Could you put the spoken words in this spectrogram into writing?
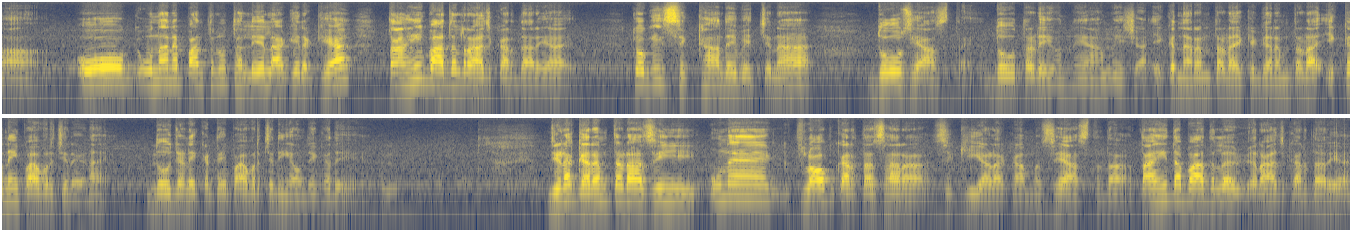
ਹਾਂ ਉਹ ਉਹਨਾਂ ਨੇ ਪੰਥ ਨੂੰ ਥੱਲੇ ਲਾ ਕੇ ਰੱਖਿਆ ਤਾਂ ਹੀ ਬਾਦਲ ਰਾਜ ਕਰਦਾ ਰਿਹਾ ਹੈ। ਕਿਉਂਕਿ ਸਿੱਖਾਂ ਦੇ ਵਿੱਚ ਨਾ ਦੋ ਸਿਆਸਤ ਹੈ, ਦੋ ਧੜੇ ਹੁੰਦੇ ਆ ਹਮੇਸ਼ਾ, ਇੱਕ ਨਰਮ ਧੜਾ, ਇੱਕ ਗਰਮ ਧੜਾ, ਇੱਕ ਨਹੀਂ ਪਾਵਰ 'ਚ ਰਹਿਣਾ ਹੈ। ਦੋ ਜਣੇ ਇਕੱਠੇ ਪਾਵਰ 'ਚ ਨਹੀਂ ਆਉਂਦੇ ਕਦੇ। ਜਿਹੜਾ ਗਰਮ ਧੜਾ ਸੀ, ਉਹਨੇ ਫਲॉप ਕਰਤਾ ਸਾਰਾ ਸਿੱਖੀ ਵਾਲਾ ਕੰਮ, ਸਿਆਸਤ ਦਾ। ਤਾਂ ਹੀ ਤਾਂ ਬਾਦਲ ਰਾਜ ਕਰਦਾ ਰਿਹਾ।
